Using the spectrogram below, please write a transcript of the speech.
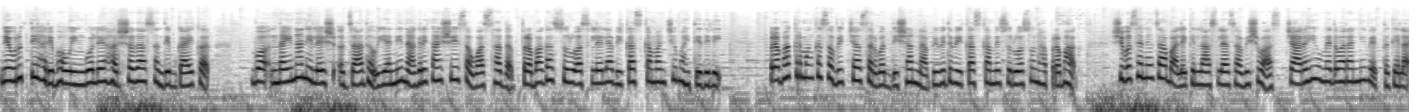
निवृत्ती हरिभाऊ इंगोले हर्षदा संदीप गायकर व नैना निलेश जाधव यांनी नागरिकांशी संवाद साधत प्रभागात सुरू असलेल्या विकास कामांची माहिती दिली. प्रभाग क्रमांक सव्वीसच्या सर्व दिशांना विविध विकास कामे सुरू असून हा प्रभाग शिवसेनेचा बालेकिल्ला असल्याचा विश्वास चारही उमेदवारांनी व्यक्त केलाय.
